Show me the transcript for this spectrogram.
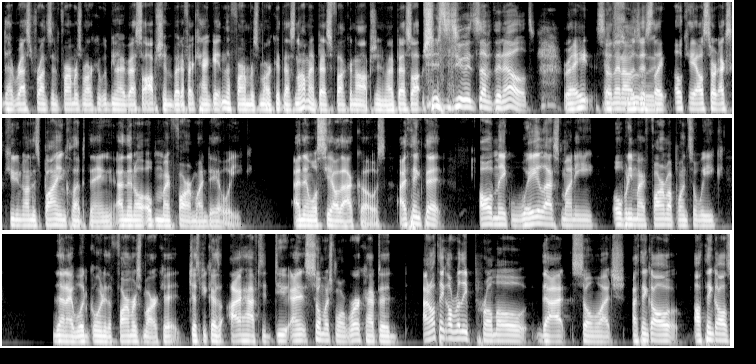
that restaurants and farmers market would be my best option. But if I can't get in the farmers market, that's not my best fucking option. My best option is doing something else, right? So then I was just like, okay, I'll start executing on this buying club thing, and then I'll open my farm one day a week, and then we'll see how that goes. I think that I'll make way less money opening my farm up once a week than I would going to the farmers market just because I have to do and it's so much more work. I have to I don't think I'll really promo that so much. I think I'll I'll think I'll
